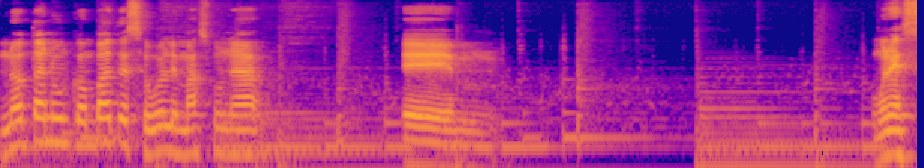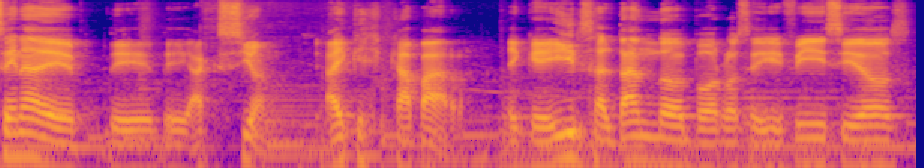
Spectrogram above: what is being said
no tan un combate, se vuelve más una... Eh, una escena de, de, acción. Hay que escapar, hay que ir saltando por los edificios,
